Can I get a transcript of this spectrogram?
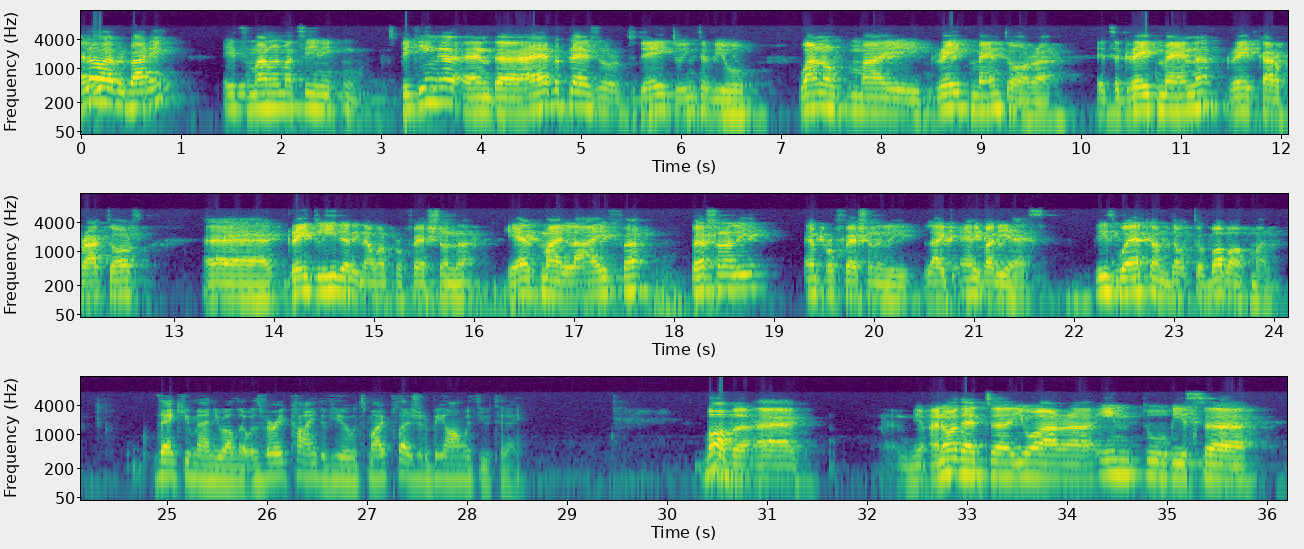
Hello, everybody. It's Manuel Mazzini speaking, and uh, I have a pleasure today to interview one of my great mentor. Uh, it's a great man, great chiropractor, uh, great leader in our profession. He helped my life personally and professionally, like anybody else. Please welcome Dr. Bob Hoffman. Thank you, Manuel. That was very kind of you. It's my pleasure to be on with you today. Bob, uh, I know that uh, you are uh, into this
